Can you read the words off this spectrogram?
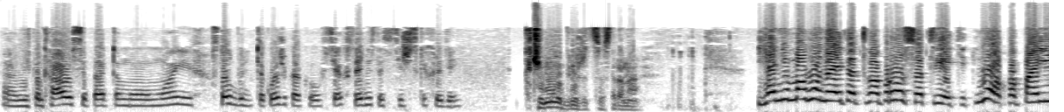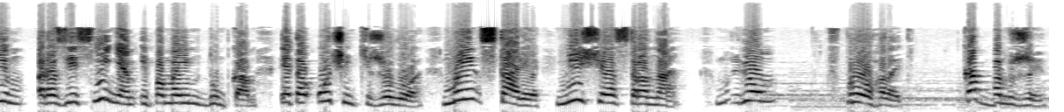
э, не в пентхаусе, поэтому мой стол будет такой же, как и у всех среднестатистических людей. К чему движется страна? Я не могу на этот вопрос ответить, но по моим разъяснениям и по моим думкам это очень тяжело. Мы стали нищая страна. Мы живем в проголодь, как бомжи.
